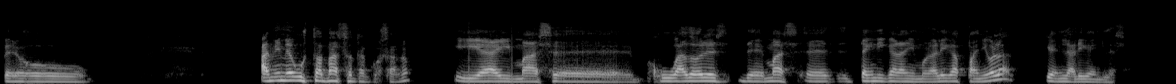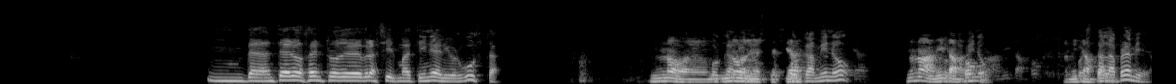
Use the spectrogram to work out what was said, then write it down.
pero a mí me gusta más otra cosa, ¿no? Y hay más eh, jugadores de más eh, técnica ahora mismo en la Liga Española que en la Liga Inglesa. Mm, Delantero centro de Brasil, Martinelli, ¿os gusta? No, Porque, no a, en mí, especial. porque a mí no. No, no, a mí porque a mí tampoco. A mí Pues está en la tampoco. Premier.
